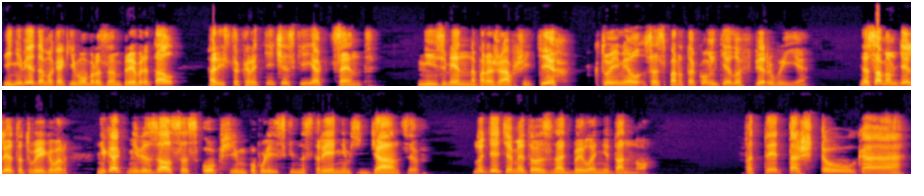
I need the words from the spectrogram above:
и неведомо каким образом приобретал аристократический акцент, неизменно поражавший тех, кто имел со Спартаком дело впервые. На самом деле этот выговор никак не вязался с общим популистским настроением синтианцев, но детям этого знать было не дано. «Вот эта штука!» —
